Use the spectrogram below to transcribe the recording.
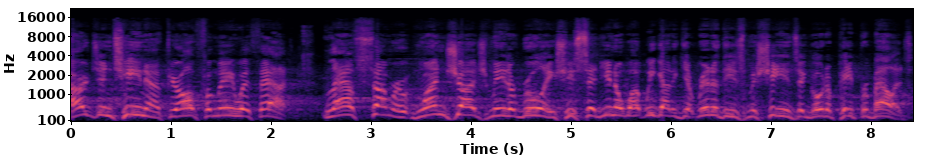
Argentina, if you're all familiar with that, last summer, one judge made a ruling. She said, you know what, we got to get rid of these machines and go to paper ballots.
